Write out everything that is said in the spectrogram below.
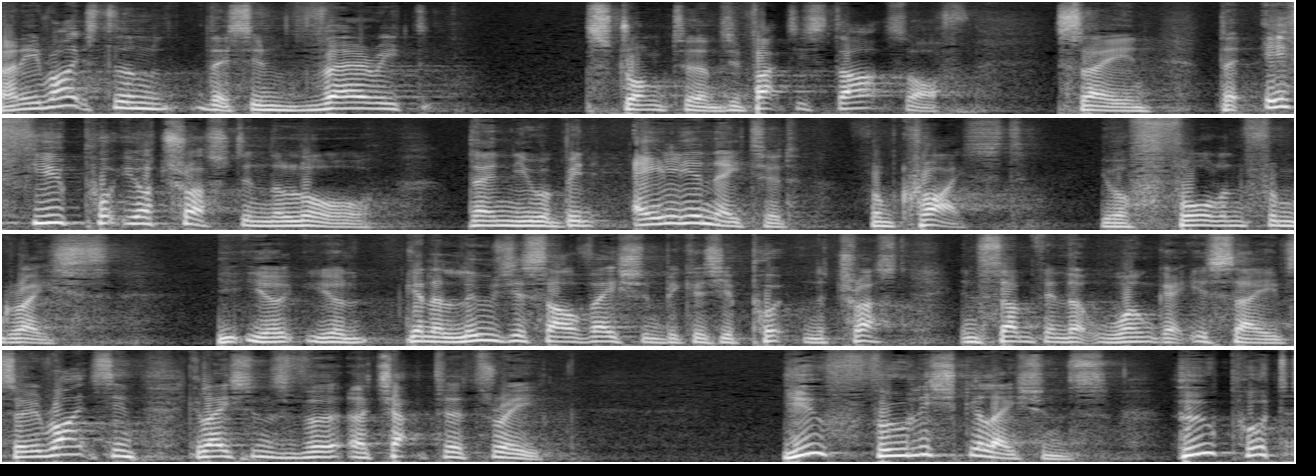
And he writes to them this in very strong terms. In fact, he starts off saying that if you put your trust in the law, then you have been alienated from Christ. You have fallen from grace. You're, you're going to lose your salvation because you're putting the trust in something that won't get you saved. So he writes in Galatians uh, chapter 3 You foolish Galatians, who put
